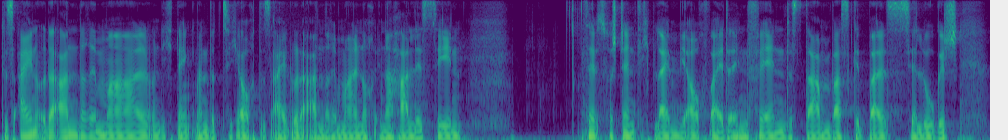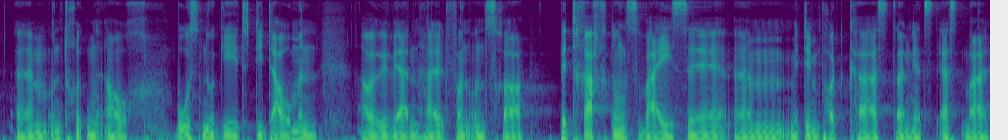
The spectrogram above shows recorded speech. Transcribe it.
das ein oder andere Mal und ich denke, man wird sich auch das ein oder andere Mal noch in der Halle sehen. Selbstverständlich bleiben wir auch weiterhin Fan des Damenbasketballs, ist ja logisch, ähm, und drücken auch, wo es nur geht, die Daumen. Aber wir werden halt von unserer Betrachtungsweise ähm, mit dem Podcast dann jetzt erstmal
